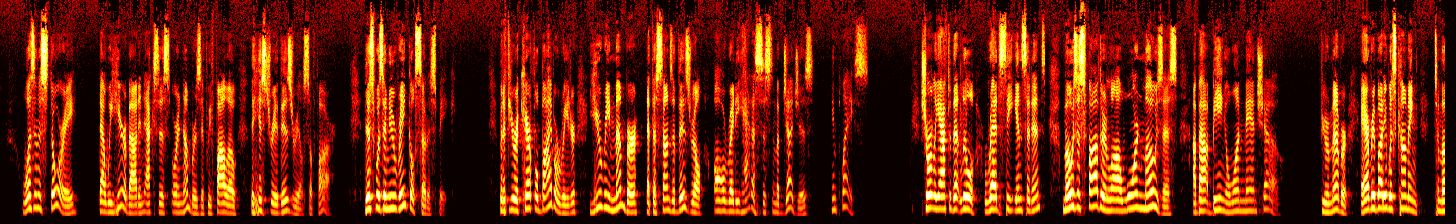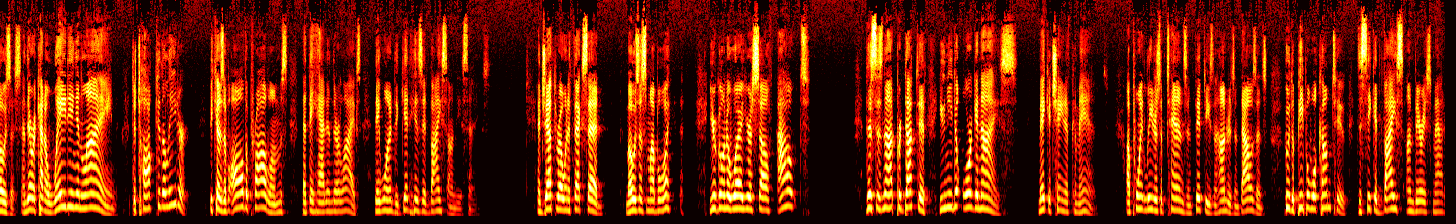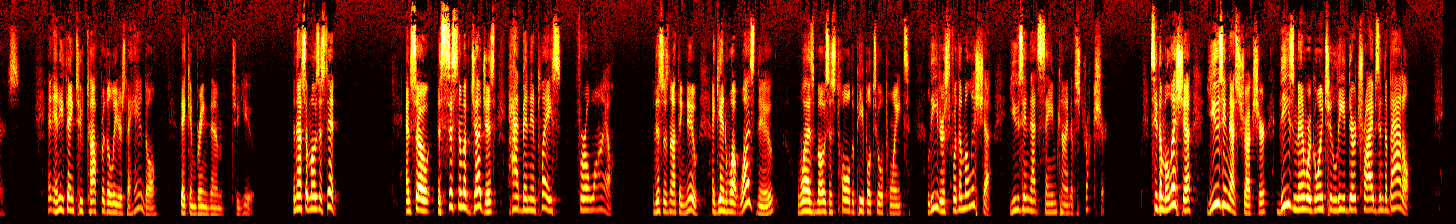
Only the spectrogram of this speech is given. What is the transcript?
wasn't a story that we hear about in Exodus or in Numbers if we follow the history of Israel so far. This was a new wrinkle, so to speak. But if you're a careful Bible reader, you remember that the sons of Israel already had a system of judges in place. Shortly after that little Red Sea incident, Moses' father in law warned Moses about being a one man show. If you remember, everybody was coming to Moses, and they were kind of waiting in line to talk to the leader because of all the problems that they had in their lives. They wanted to get his advice on these things. And Jethro, in effect, said, Moses, my boy, you're going to wear yourself out. This is not productive. You need to organize, make a chain of command, appoint leaders of tens and fifties and hundreds and thousands who the people will come to to seek advice on various matters. And anything too tough for the leaders to handle, they can bring them to you. And that's what Moses did. And so the system of judges had been in place for a while. This was nothing new. Again, what was new was Moses told the people to appoint leaders for the militia using that same kind of structure. See, the militia, using that structure, these men were going to lead their tribes into battle.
